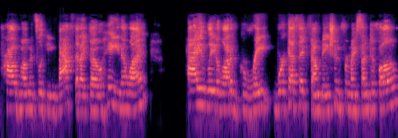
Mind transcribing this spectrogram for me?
proud moments looking back that I go, hey, you know what? I laid a lot of great work ethic foundation for my son to follow.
